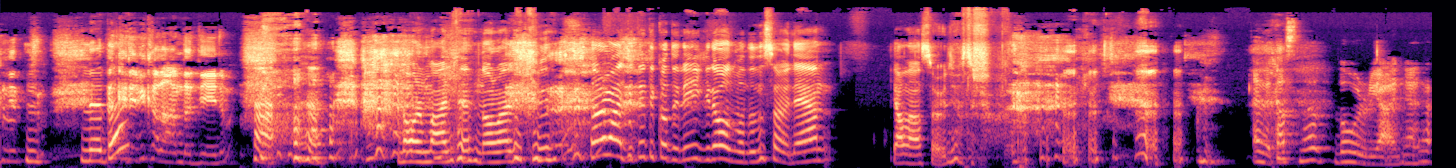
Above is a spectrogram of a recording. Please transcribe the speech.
Hani Neden? Akademik alanda diyelim. normalde, normalde kimin, normalde dedikodu ile ilgili olmadığını söyleyen yalan söylüyordur. Evet aslında doğru yani.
